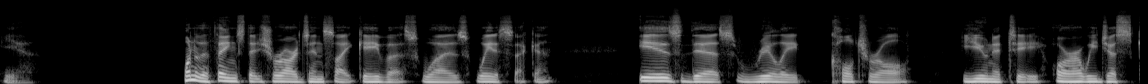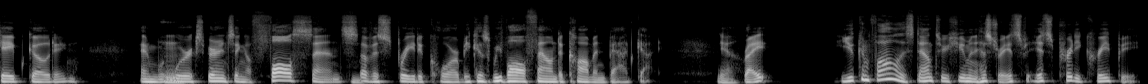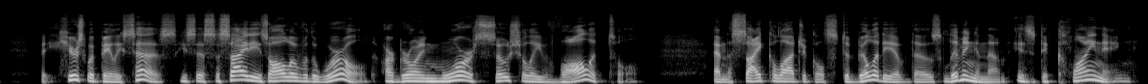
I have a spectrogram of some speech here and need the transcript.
Yeah. One of the things that Girard's insight gave us was wait a second, is this really cultural unity or are we just scapegoating And we're, Hmm. we're experiencing a false sense Hmm. of esprit de corps because we've all found a common bad guy Yeah. right? You can follow this down through human history. It's it's pretty creepy. But here's what Bailie says. He says societies all over the world are growing more socially volatile and the psychological stability of those living in them is declining.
